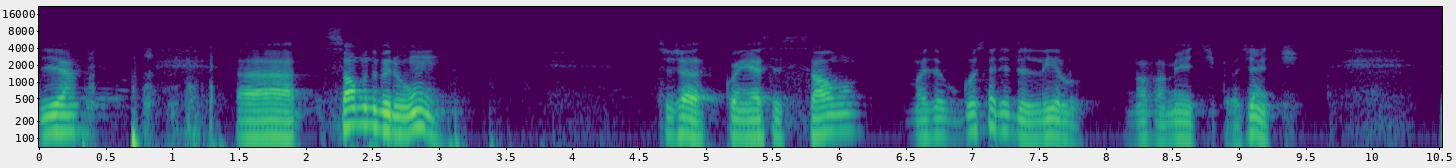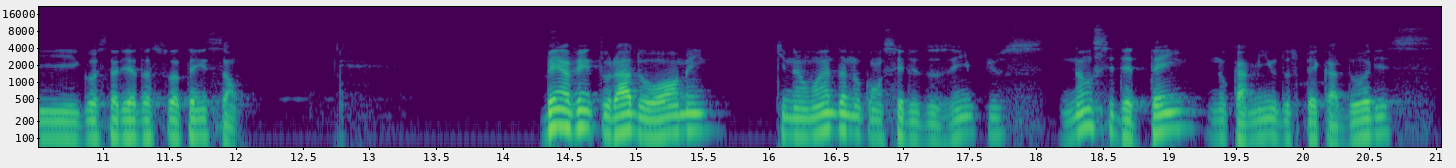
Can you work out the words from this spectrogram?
dia. Uh, salmo número 1. Um. Você já conhece esse salmo, mas eu gostaria de lê-lo novamente para a gente. E gostaria da sua atenção. Bem-aventurado o homem que não anda no conselho dos ímpios, não se detém no caminho dos pecadores,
